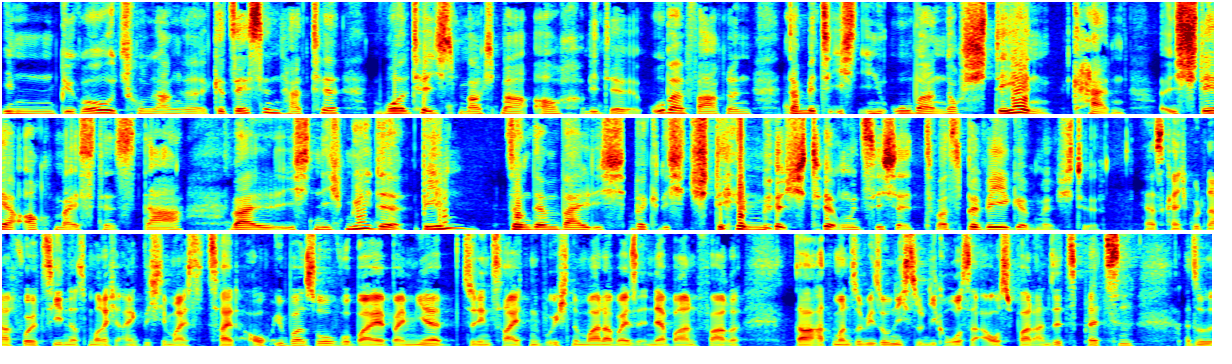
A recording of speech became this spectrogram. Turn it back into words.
im Büro zu lange gesessen hatte, wollte ich manchmal auch mit der U-Bahn fahren, damit ich in U-Bahn noch stehen kann. Ich stehe auch meistens da, weil ich nicht müde bin, sondern weil ich wirklich stehen möchte und sich etwas bewegen möchte. Ja, das kann ich gut nachvollziehen. Das mache ich eigentlich die meiste Zeit auch über so. Wobei bei mir zu den Zeiten, wo ich normalerweise in der Bahn fahre, da hat man sowieso nicht so die große Auswahl an Sitzplätzen. Also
